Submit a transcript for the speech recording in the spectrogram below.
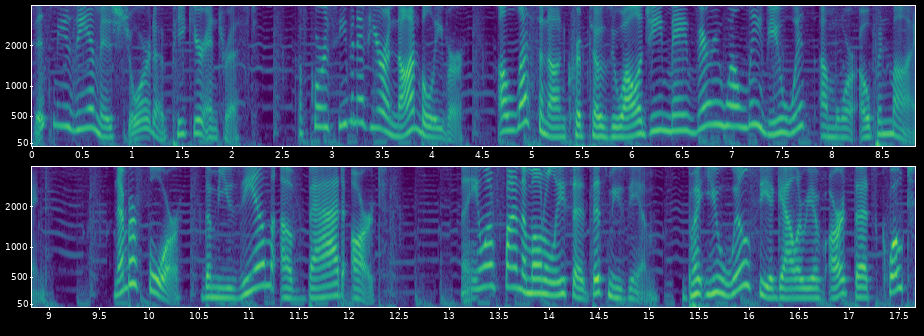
this museum is sure to pique your interest. Of course, even if you're a non-believer, a lesson on cryptozoology may very well leave you with a more open mind. Number 4. The Museum of Bad Art. Now, you won't find the Mona Lisa at this museum, but you will see a gallery of art that's, quote,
